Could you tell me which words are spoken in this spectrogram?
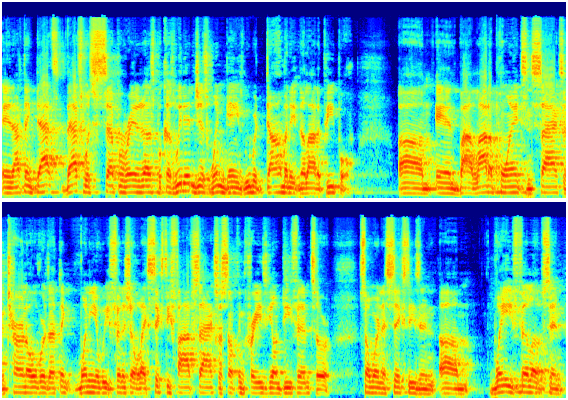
And I think that's that's what separated us because we didn't just win games; we were dominating a lot of people, um, and by a lot of points and sacks and turnovers. I think one year we finished over like 65 sacks or something crazy on defense, or somewhere in the 60s. And um, Wade Phillips and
